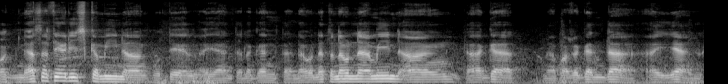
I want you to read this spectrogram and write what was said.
Pag nasa terrace kami ng hotel, ayan, talagang tanaw na tanaw namin ang dagat. Napakaganda. Ayan.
